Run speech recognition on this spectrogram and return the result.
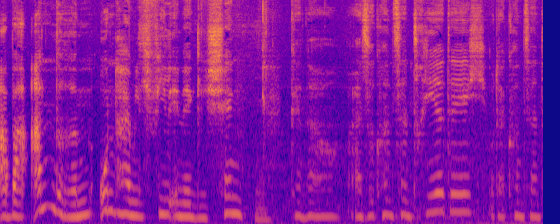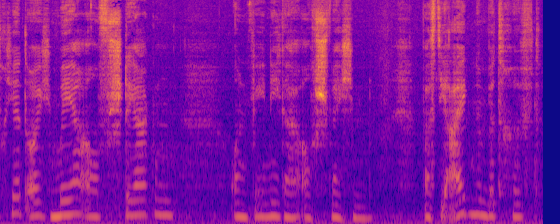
aber anderen unheimlich viel Energie schenken. Genau. Also konzentrier dich oder konzentriert euch mehr auf Stärken und weniger auf Schwächen, was die eigenen betrifft,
